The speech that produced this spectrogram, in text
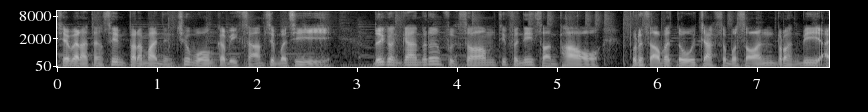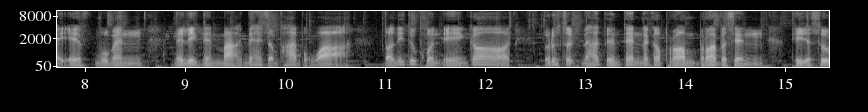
ใช้เวลาทั้งสิ้นประมาณ 1 ชั่วโมงกับอีก 30นาทีโดยก่อนการเริ่มฝึกซ้อมทิฟฟานี่สอนเผ่าผู้รักษาประตูจากสโมสรบรอนบี้ไอเอฟบูแมนในลีกเดนมาร์กได้ให้สัมภาษณ์บอกว่า ตอนนี้ทุกคนเองก็ รู้สึกนะฮะตื่นเต้นและก็พร้อม 100%ที่จะสู้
